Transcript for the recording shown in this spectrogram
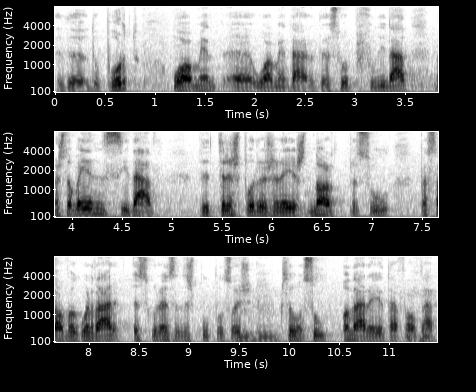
de, do Porto, o, aumento, uh, o aumentar da sua profundidade, mas também a necessidade de transpor as areias de norte para sul para salvaguardar a segurança das populações uhum. que estão a sul, onde a areia está a faltar.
